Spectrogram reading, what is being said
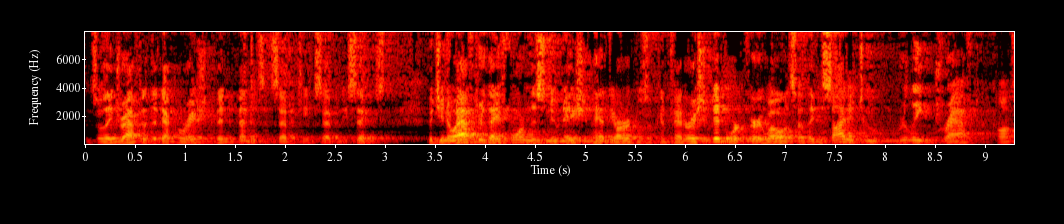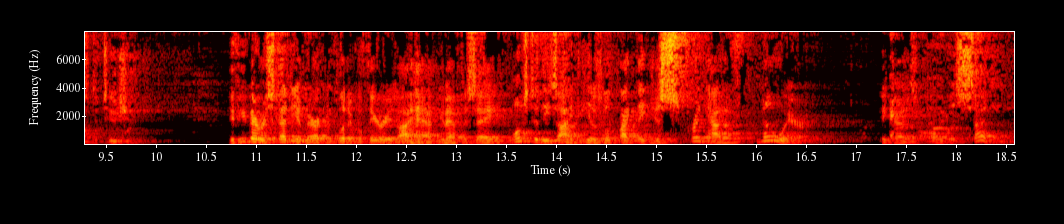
And so they drafted the Declaration of Independence in 1776. But you know, after they formed this new nation, they had the Articles of Confederation. It didn't work very well, and so they decided to really draft a constitution. If you've ever studied American political theory, as I have, you have to say most of these ideas look like they just spring out of nowhere. Because all of a sudden,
